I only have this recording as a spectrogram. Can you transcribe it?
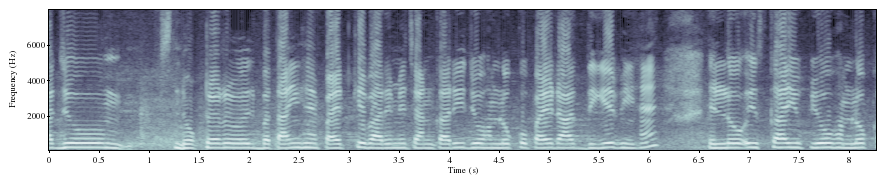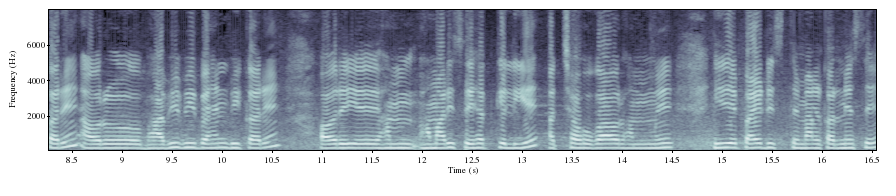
आज जो डॉक्टर बताई हैं पैड के बारे में जानकारी जो हम लोग को पैड आज दिए भी हैं। इन लोग इसका उपयोग हम लोग करें और भाभी भी, बहन भी करें और ये हम, हमारी सेहत के लिए अच्छा होगा और हमें ये पैड इस्तेमाल करने से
